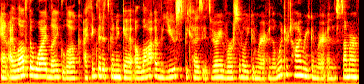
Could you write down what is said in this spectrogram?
and I love the wide leg look. I think that it's gonna get a lot of use because it's very versatile. You can wear it in the wintertime or you can wear it in the summer.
